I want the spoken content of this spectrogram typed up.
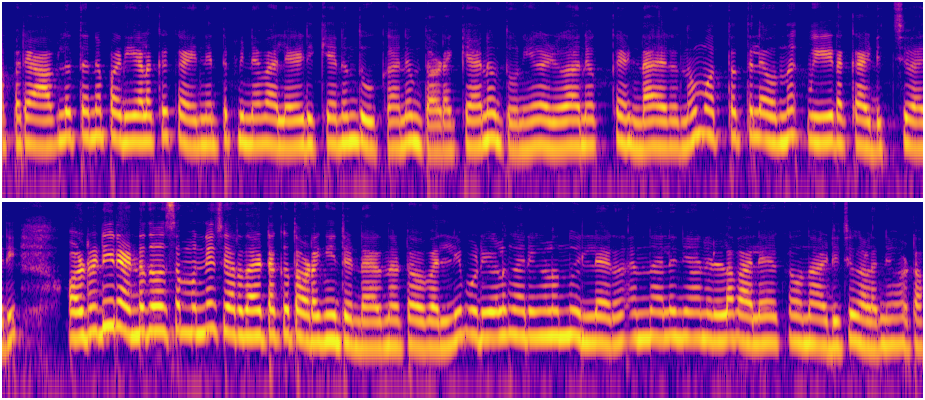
അപ്പോൾ രാവിലെ തന്നെ പണികളൊക്കെ കഴിഞ്ഞിട്ട് പിന്നെ വലയടിക്കാനും തൂക്കാനും തുടയ്ക്കാനും തുണി കഴുകാനും ഒക്കെ ഉണ്ടായിരുന്നു. മൊത്തത്തിൽ ഒന്ന് വീടൊക്കെ അടിച്ചു വരി. ഓൾറെഡി രണ്ട് ദിവസം മുന്നേ ചെറുതായിട്ടൊക്കെ തുടങ്ങിയിട്ടുണ്ടായിരുന്നു കേട്ടോ വലിയ പൊടികളും കാര്യങ്ങളൊന്നും ഇല്ലായിരുന്നു. എന്നാലും ഞാനുള്ള വലയൊക്കെ ഒന്ന് അടിച്ച് കളഞ്ഞു കേട്ടോ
